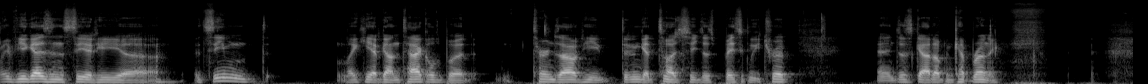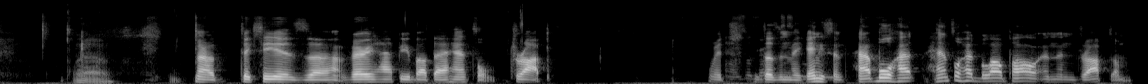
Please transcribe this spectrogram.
if you guys didn't see it, he, uh, it seemed like he had gotten tackled, but turns out he didn't get touched. He just basically tripped and just got up and kept running. Uh, now Dixie is uh, very happy about that Hansel drop, which Hansel doesn't make any words. sense. Hansel had Hansel had Bilal Powell and then dropped him.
